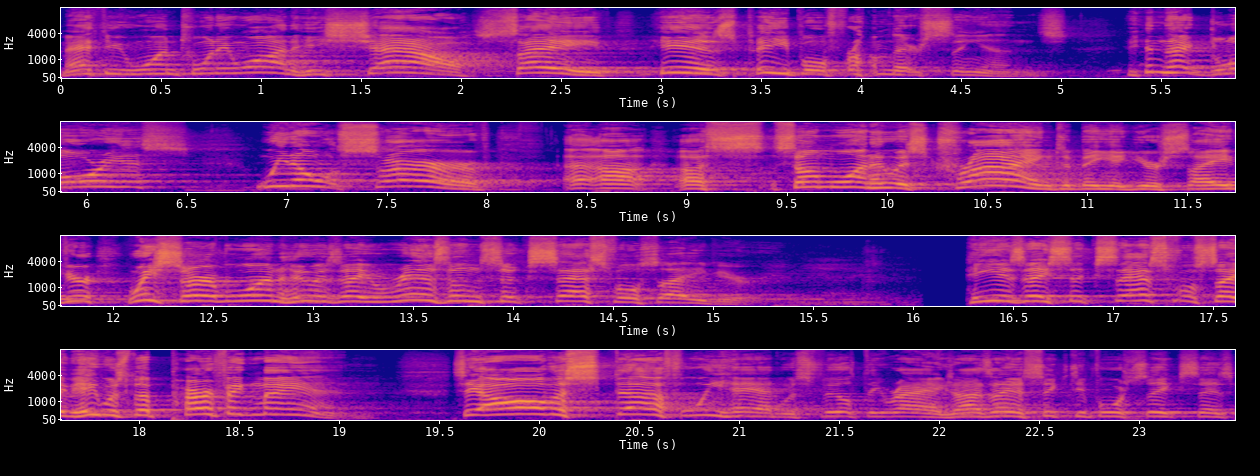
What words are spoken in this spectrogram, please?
Matthew 121, he shall save his people from their sins. Isn't that glorious? We don't serve uh, uh, someone who is trying to be your Savior. We serve one who is a risen, successful Savior. He is a successful Savior. He was the perfect man. See, all the stuff we had was filthy rags. Isaiah 64 6 says,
